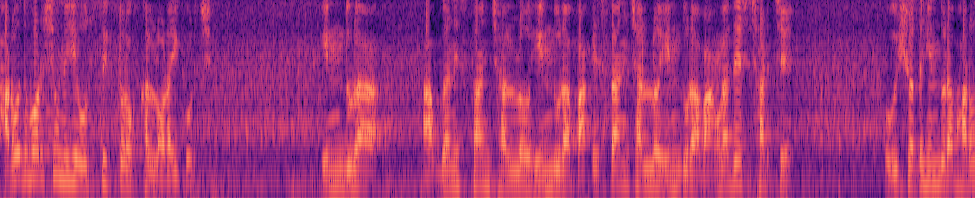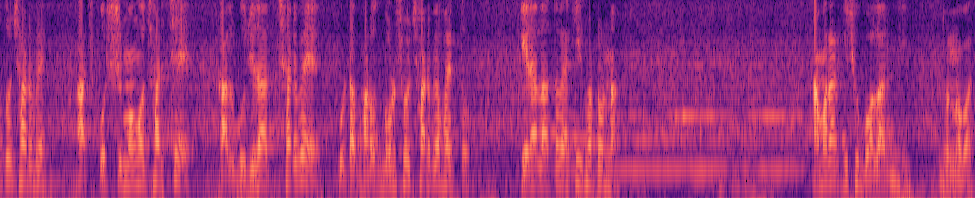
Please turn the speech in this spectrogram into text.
ভারতবর্ষেও নিজের অস্তিত্ব রক্ষার লড়াই করছে। হিন্দুরা আফগানিস্তান ছাড়লো, হিন্দুরা পাকিস্তান ছাড়লো, হিন্দুরা বাংলাদেশ ছাড়ছে। ভবিষ্যতে হিন্দুরা ভারতও ছাড়বে, আজ পশ্চিমবঙ্গ ছাড়ছে, কাল গুজরাট ছাড়বে, গোটা ভারতবর্ষও ছাড়বে হয়তো। কেরালা তো একই ঘটনা। আমার আর কিছু বলার নেই। ধন্যবাদ।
